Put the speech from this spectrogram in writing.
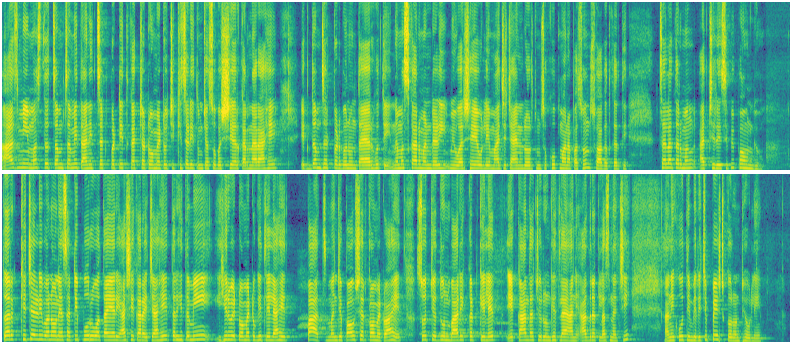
आज मी मस्त चमचमीत आणि चटपटीत कच्च्या टोमॅटोची खिचडी तुमच्यासोबत शेअर करणार आहे. एकदम झटपट बनवून तयार होते. नमस्कार मंडळी मी वर्षा येवले. माझ्या चॅनलवर तुमचं खूप मनापासून स्वागत करते. चला तर मग आजची रेसिपी पाहून घेऊ. तर खिचडी बनवण्यासाठी पूर्वतयारी अशी करायची आहे. तर इथं मी हिरवे टोमॅटो घेतलेले आहेत. पाच म्हणजे पावशर टोमॅटो आहेत. स्वच्छ धुवून बारीक कट केलेत. एक कांदा चिरून घेतला आहे आणि अद्रक लसणाची आणि कोथिंबिरीची पेस्ट करून ठेवली.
